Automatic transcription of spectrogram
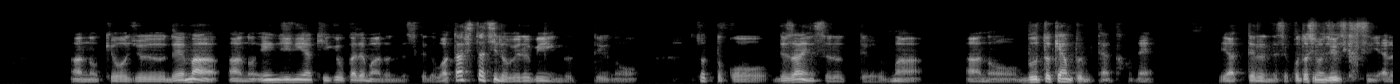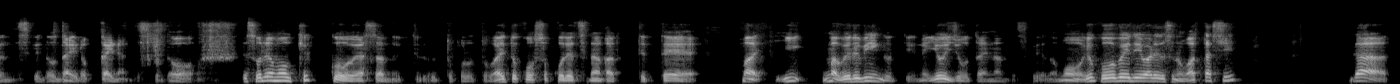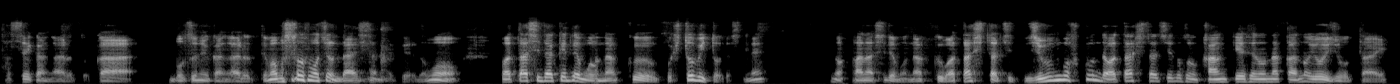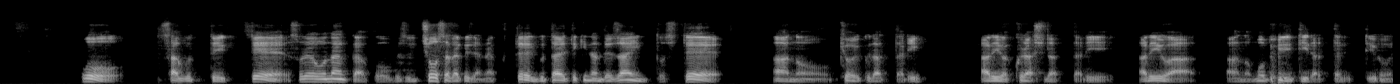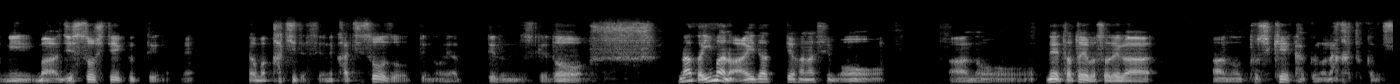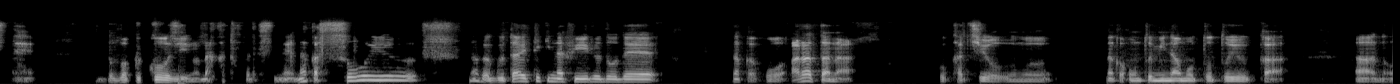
あの、教授で、まあ、あの、エンジニア起業家でもあるんですけど、私たちのウェルビーイングっていうのを、ちょっとこう、デザインするっていう、まあ、あの、ブートキャンプみたいなのをね、やってるんですよ。今年も11月にやるんですけど、第6回なんですけど、それも結構安さんの言ってるところと割とこうそこで繋がってて、まあ、い、まあ、ウェルビーイングっていうね、良い状態なんですけれども、よく欧米で言われるその私が達成感があるとか、没入感があるって、まあ、もちろんもちろん大事なんだけれども、私だけでもなく、こう人々ですね、の話でもなく、私たち、自分も含んだ私たちのその関係性の中の良い状態を探っていって、それをなんかこう別に調査だけじゃなくて、具体的なデザインとして、あの、教育だったり、あるいは暮らしだったり、あるいはあのモビリティだったりっていうふうに、まあ実装していくっていうのね、まあ価値ですよね。価値創造っていうのをやってるんですけど、なんか今の間っていう話も、あの、ね、例えばそれが、あの、都市計画の中とかですね、土木工事の中とかですね、なんかそういう、なんか具体的なフィールドで、なんかこう、新たなこう価値を生む、なんか本当源というか、あの、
